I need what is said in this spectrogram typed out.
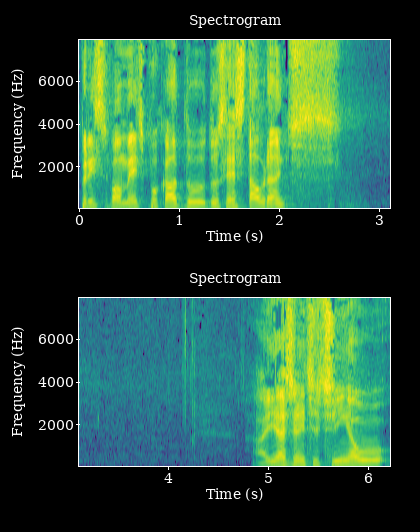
Principalmente por causa do, dos restaurantes. Aí a gente tinha o,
